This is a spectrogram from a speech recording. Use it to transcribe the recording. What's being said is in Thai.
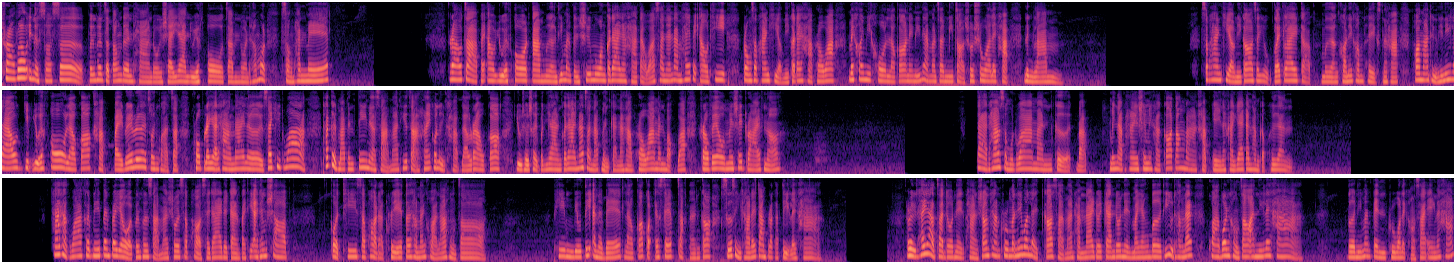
Travel in a Saucer เพื่อนๆจะต้องเดินทางโดยใช้ยาน UFO จำนวนทั้งหมด 2,000 เมตร เราจะไปเอา UFO ตามเมืองที่มันเป็นชื่อม่วงก็ได้นะคะ แต่ว่าซันแนะนำให้ไปเอาที่ตรงสะพานเขียวนี้ก็ได้ค่ะ เพราะว่าไม่ค่อยมีคนแล้วก็ในนี้เนี่ยมันจะมีจอดชัวร์ๆเลยค่ะ 1ลำ สะพานเขียวนี้ก็จะอยู่ใกล้ ๆ กับเมือง Coney Complex นะคะ พอมาถึงที่นี่แล้วหยิบ UFO แล้วก็ขับไปเรื่อย ๆ จนกว่าจะครบระยะทางได้เลยไซคิดว่าถ้าเกิดมาเป็นตี้เนี่ย สามารถที่จะให้คนอื่นขับแล้วเราก็อยู่เฉย ๆ บนยานก็ได้น่าจะนับเหมือนกันนะคะ เพราะว่ามันบอกว่า travel ไม่ใช่ drive เนาะแต่ถ้าสมมุติว่ามันเกิดแบบ ไม่นับให้ใช่ไหมคะ ก็ต้องมาขับเองนะคะ แยกกันทำกับเพื่อน ถ้าหากว่าคลิปนี้เป็นประโยชน์เพื่อนๆสามารถช่วยซัพพอร์ตไซได้โดยการไปที่ Item Shop กดที่ Support a Creator ทางด้านขวาล่างของจอ พิมพ์ Beauty and the Beast แล้วก็กด Accept จากนั้นก็ซื้อสินค้าได้ตามปกติเลยค่ะ หรือถ้าอยากจะโดเน a t ผ่านช่องทาง True Money Wallet ก็สามารถทำได้โดยการโดเน a t มายังเบอร์ที่อยู่ทางด้านขวาบนของจออันนี้เลยค่ะ เบอร์นี้มันเป็น True Wallet ของซายเองนะคะ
